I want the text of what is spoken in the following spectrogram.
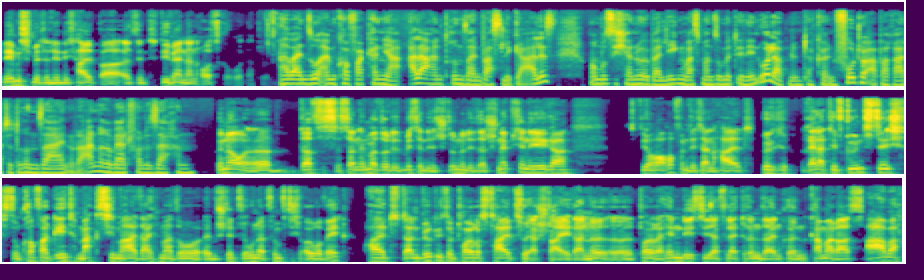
Lebensmittel, die nicht haltbar sind, die werden dann rausgeholt natürlich. Aber in so einem Koffer kann ja allerhand drin sein, was legal ist. Man muss sich ja nur überlegen, was man so mit in den Urlaub nimmt. Da können Fotoapparate drin sein oder andere wertvolle Sachen. Genau, äh, das ist dann immer so ein bisschen die Stunde dieser Schnäppchenjäger die hoffen sich dann halt wirklich relativ günstig. So ein Koffer geht maximal, sag ich mal so, im Schnitt für 150 Euro weg. Halt dann wirklich so ein teures Teil zu ersteigern. Ne? Äh, teure Handys, die da vielleicht drin sein können, Kameras. Aber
